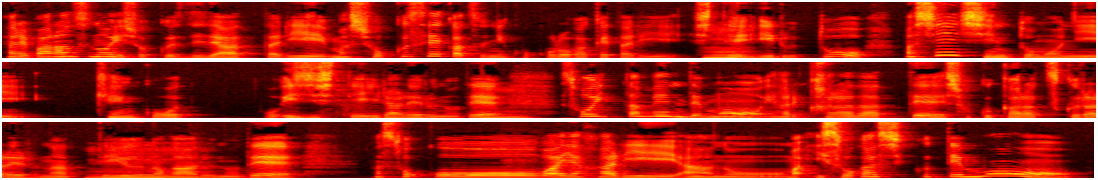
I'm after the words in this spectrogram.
やはりバランスのいい食事であったり、まあ、食生活に心がけたりしていると、まあ、心身ともに健康を維持していられるので、うん。そういった面でも、やはり体って食から作られるなっていうのがあるので、まあ、そこはやはり、あの、まあ、忙しくても、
